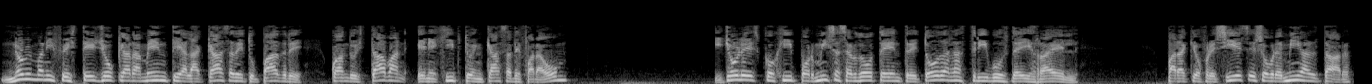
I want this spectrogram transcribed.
¿No me manifesté yo claramente a la casa de tu padre cuando estaban en Egipto en casa de Faraón? Y yo le escogí por mi sacerdote entre todas las tribus de Israel, para que ofreciese sobre mi altar,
